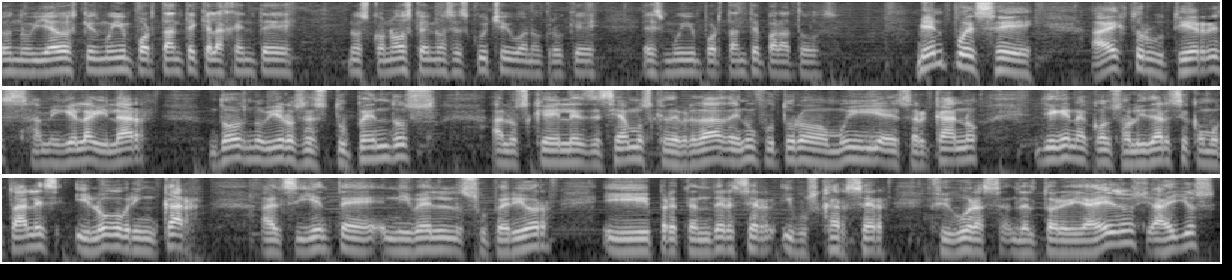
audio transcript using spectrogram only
los nubiados, que es muy importante que la gente nos conozca y nos escuche y bueno, creo que es muy importante para todos. Bien, pues eh, a Héctor Gutiérrez, a Miguel Aguilar, dos novieros estupendos a los que les deseamos que de verdad en un futuro muy eh, cercano lleguen a consolidarse como tales y luego brincar al siguiente nivel superior y pretender ser y buscar ser figuras del toro. Y a ellos, a ellos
